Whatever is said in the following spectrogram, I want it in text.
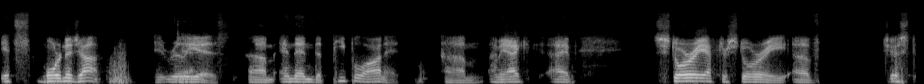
it's more than a job. It really yeah. is. Um, and then the people on it. Um, I mean, I I have story after story of just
